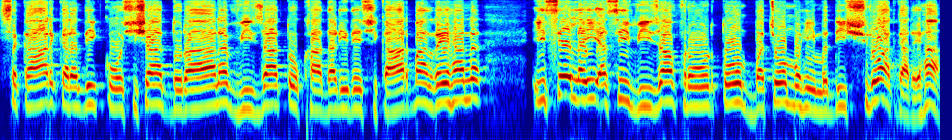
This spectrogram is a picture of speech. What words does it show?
ਸਾਕਾਰ ਕਰਨ ਦੀ ਕੋਸ਼ਿਸ਼ਾਂ ਦੌਰਾਨ ਵੀਜ਼ਾ ਧੋਖਾਧੜੀ ਦੇ ਸ਼ਿਕਾਰ ਬਣ ਰਹੇ ਹਨ। ਇਸੇ ਲਈ ਅਸੀਂ ਵੀਜ਼ਾ ਫਰੋਡ ਤੋਂ ਬਚੋ ਮੁਹਿੰਮ ਦੀ ਸ਼ੁਰੂਆਤ ਕਰ ਰਹੇ ਹਾਂ।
